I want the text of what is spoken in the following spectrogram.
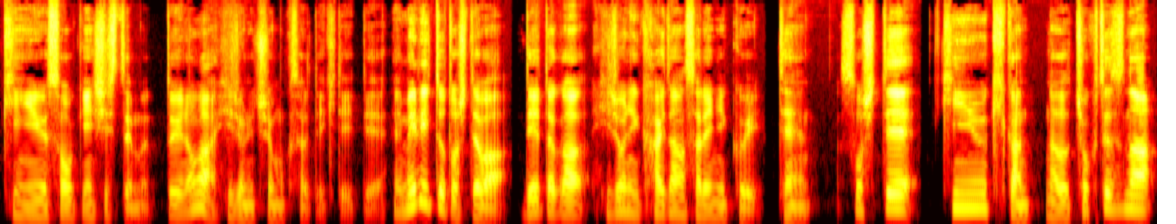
金融送金システムというのが非常に注目されてきていて、メリットとしてはデータが非常に改ざんされにくい点、そして金融機関など直接な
